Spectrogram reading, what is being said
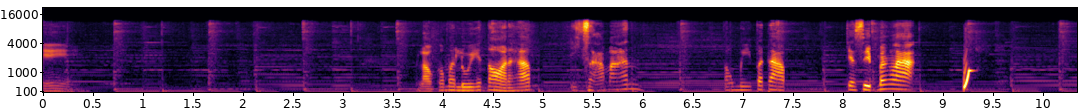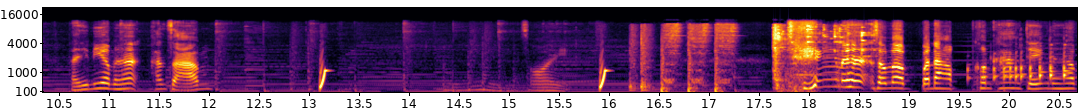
เคเราก็มาลุยกันต่อนะครับ อีก 3 อัน ต้องมีประดับ 70บ้างละไทเทเนียมนะฮะ ขั้น3อืมสร้อยเจ๊งนะฮะสำหรับประดับค่อนข้างเจ๊งนะครับ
